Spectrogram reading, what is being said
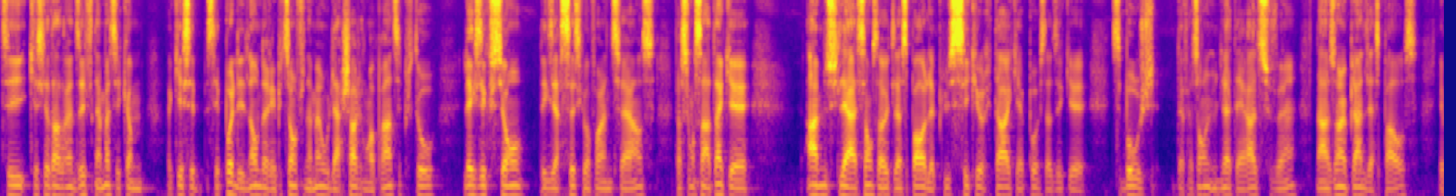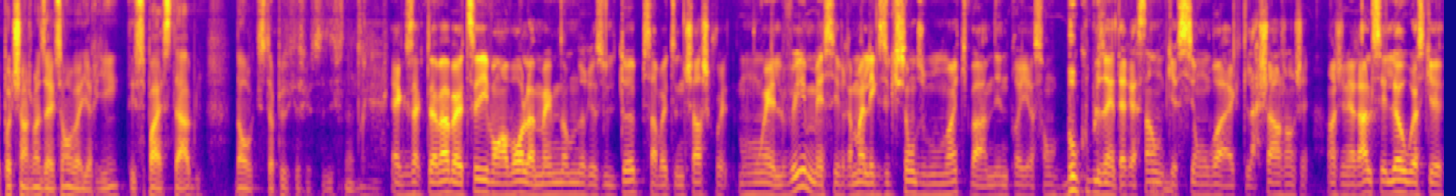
qu'est-ce que tu es en train de dire finalement, c'est comme OK, c'est, c'est pas les nombres de répétitions finalement ou la charge qu'on va prendre, c'est plutôt l'exécution d'exercice qui va faire une différence. Parce qu'on s'entend que en musculation, ça va être le sport le plus sécuritaire qu'il n'y a pas. C'est-à-dire que tu bouges de façon unilatérale souvent, dans un plan de l'espace. Il n'y a pas de changement de direction, il n'y a rien. Tu es super stable. Donc, c'est un peu ce que tu dis finalement. Exactement. Ben, ils vont avoir le même nombre de résultats, puis ça va être une charge qui va être moins élevée, mais c'est vraiment l'exécution du mouvement qui va amener une progression beaucoup plus intéressante que si on va avec la charge en, général. C'est là où est-ce que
